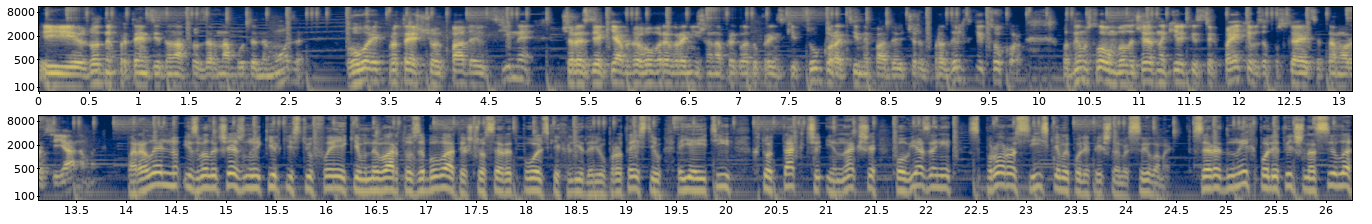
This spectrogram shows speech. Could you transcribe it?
і жодних претензій до нашого зерна бути не може. Говорять про те, що падають ціни через, як я вже говорив раніше, наприклад, український цукор, а ціни падають через бразильський цукор. Одним словом, величезна кількість цих фейків запускається саме росіянами. Паралельно із величезною кількістю фейків не варто забувати, що серед польських лідерів протестів є і ті, хто так чи інакше пов'язані з проросійськими політичними силами. Серед них політична сила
